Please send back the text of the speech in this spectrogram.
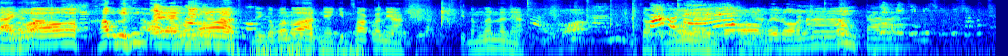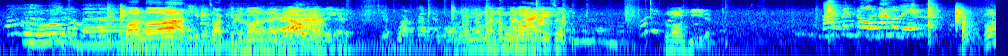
ตายคือเขาข้าวมือขึ้นตายอะไรก็บ่ไม่รรู้อนะดนี่ก็บ่รอดเนี่ยกินซอกแล้วเนี่ยกินน้ำเงินแล้วเนี่ย กินซอกกินน้ำเงินเลยเนี่ยไม่รองน้ำตายน้องสบายบ่รอดกินซอกกินน้ำเงินแล้วเนี่ยเงินน้ำเงินน้ำเงินง่ายที่สุดมองทีเลยกลายเป็นโดนนะเราเล็กว้า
